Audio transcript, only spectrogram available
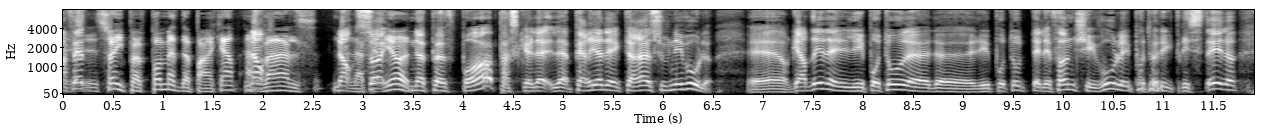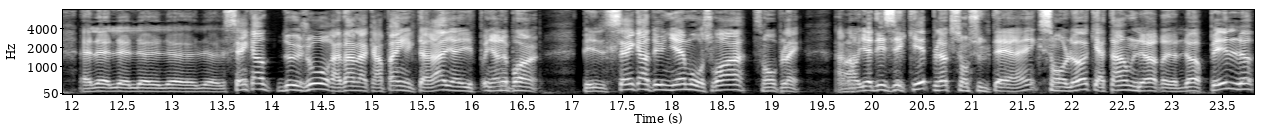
En fait- ça, ils peuvent pas mettre de pancartes Non. avant le- Non, la ça, période. ils ne peuvent pas parce que la, la période électorale, souvenez-vous, là, euh, regardez les, les poteaux euh, de les poteaux de téléphone chez vous, les poteaux d'électricité, là, euh, le, le, le, le- le 52 jours avant la campagne électorale, il y en- a pas un. Puis le 51e au soir, ils sont pleins. Alors, il y a des équipes là qui sont sur le terrain, qui sont là, qui attendent leur, euh, leur pile, là.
